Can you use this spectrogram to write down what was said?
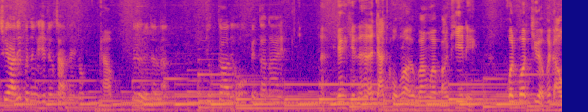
เชื่อที่เพิ่นยังเฮ็ดจังซั่นได้เนาะครับเออนั่นล่ะยุคเก่านี่โอ้เป็นตาหนายยังเห็นอาจารย์คงเล่าให้ฟังว่าบางที่นี่ คนบ่เชื่อเพิ่นเอา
